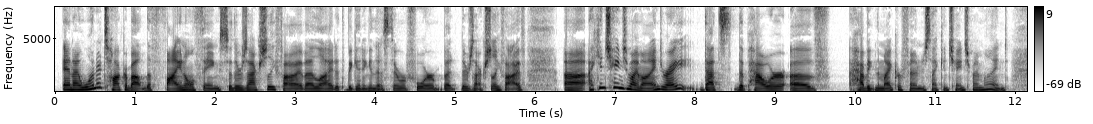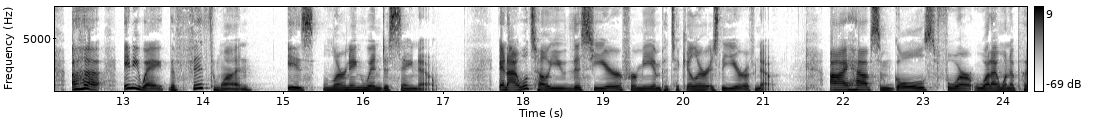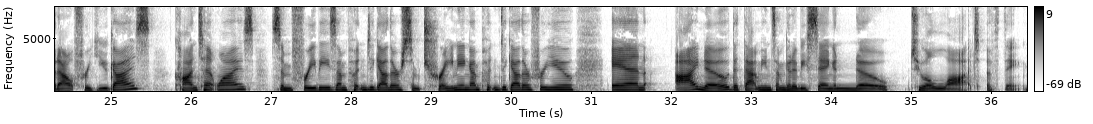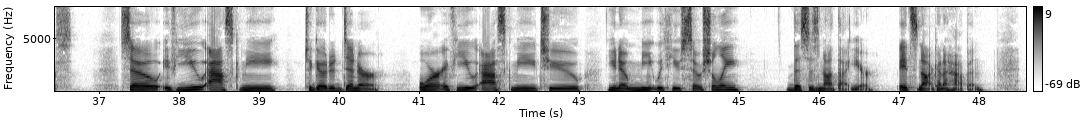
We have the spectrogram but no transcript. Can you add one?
And I want to talk about the final thing. So there's actually five. I lied at the beginning of this. There were four, but there's actually five. Uh, I can change my mind, right? That's the power of having the microphone is I can change my mind. Uh, anyway, the fifth one is learning when to say no. And I will tell you, this year for me in particular is the year of no. I have some goals for what I want to put out for you guys, content wise, some freebies I'm putting together, some training I'm putting together for you. And I know that that means I'm going to be saying a no to a lot of things. So if you ask me to go to dinner or if you ask me to, you know, meet with you socially, this is not that year. It's not going to happen.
